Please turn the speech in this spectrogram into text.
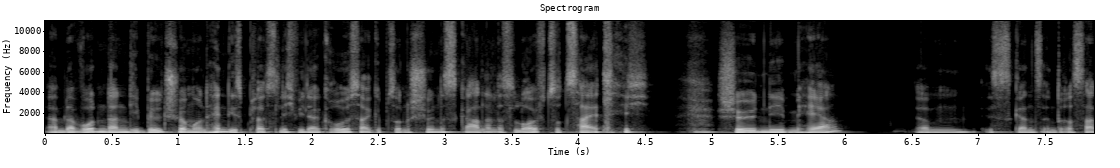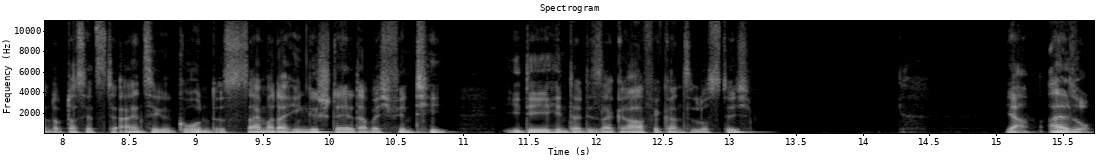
Ähm, da wurden dann die Bildschirme und Handys plötzlich wieder größer. Gibt so eine schöne Skala. Das läuft so zeitlich schön nebenher. Ähm, ist ganz interessant. Ob das jetzt der einzige Grund ist, sei mal dahingestellt, aber ich finde die Idee hinter dieser Grafik ganz lustig. Ja, also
